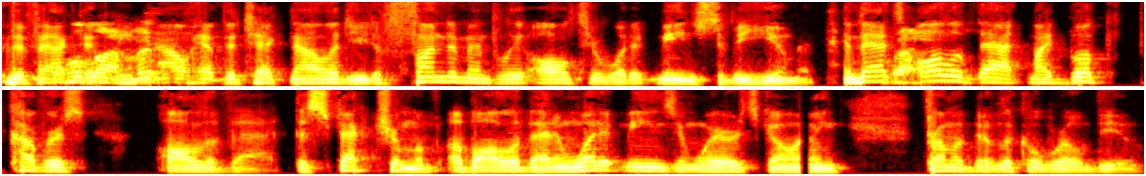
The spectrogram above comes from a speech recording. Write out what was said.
the fact well, that on, we now have the technology to fundamentally alter what it means to be human. And that's right. all of that. My book covers all of that, the spectrum of, of all of that and what it means and where it's going from a biblical worldview.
